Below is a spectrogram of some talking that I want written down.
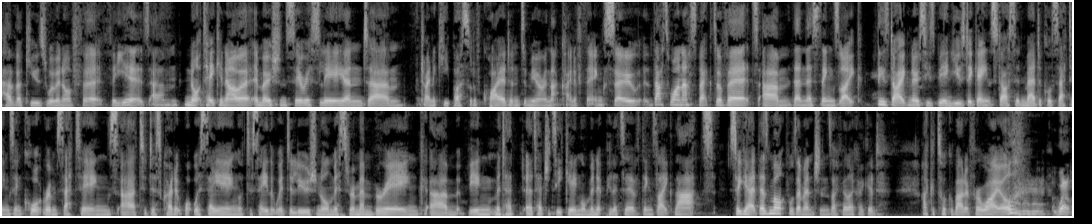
have accused women of for for years. Um, not taking our emotions seriously and um, trying to keep us sort of quiet and demure and that kind of thing. So that's one aspect of it. Um, then there's things like these diagnoses being used against us in medical settings, in courtroom settings, uh, to discredit what we're saying or to say that we're delusional, misremembering, um, being attention seeking or manipulative, things like that. So yeah, there's multiple dimensions. I feel like I could, I could talk about it for a while. Well,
